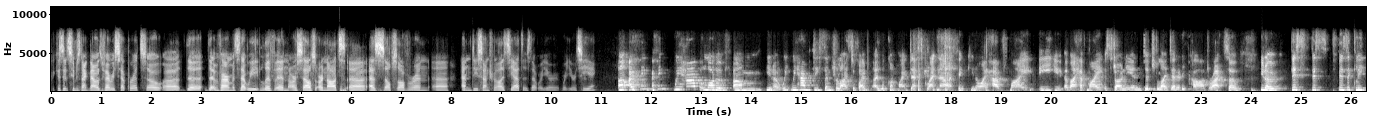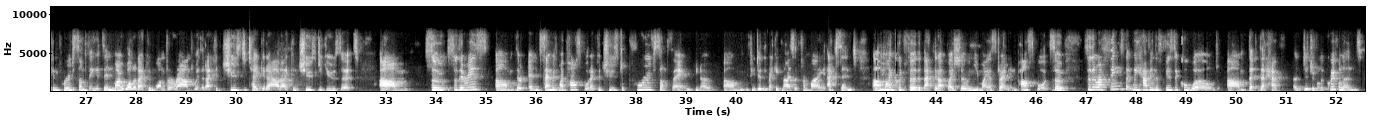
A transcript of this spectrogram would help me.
Because it seems like now it's very separate. So uh, the the environments that we live in ourselves are not uh, as self-sovereign uh, and decentralized yet. Is that what you're what you're seeing? Uh, I think I think we have a lot of um, you know we, we have decentralized. If I, I look on my desk right now, I think you know I have my EU um, I have my Estonian digital identity card, right? So you know this this physically can prove something. It's in my wallet. I can wander around with it. I can choose to take it out. I can choose to use it. Um, so so there is um, there, and same with my passport. I could choose to prove something. You know, um, if you didn't recognise it from my accent, um, I could further back it up by showing you my Australian passport. So, so there are things that we have in the physical world um, that that have a digital equivalent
